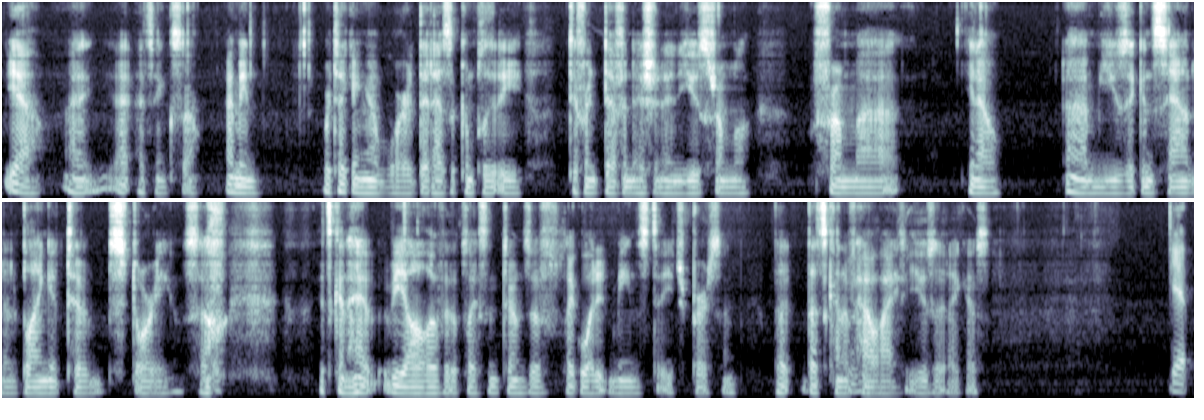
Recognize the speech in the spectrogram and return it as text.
Yeah, I I think so. I mean, we're taking a word that has a completely different definition and use from from uh, you know uh, music and sound and applying it to story. So it's gonna have, be all over the place in terms of like what it means to each person. But that's kind of mm-hmm. how I use it, I guess. Yep,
